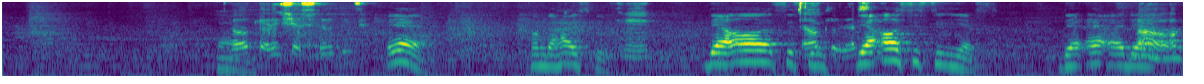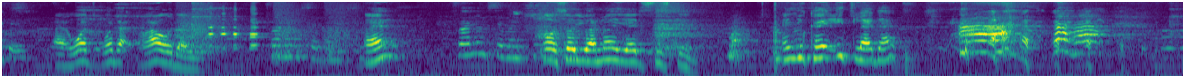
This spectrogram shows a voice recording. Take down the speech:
Yeah. Okay, it's your students. Yeah. From the high school. Mm. They are all 16. Okay, that's they are all 16 years. They're, uh, uh, they're, Oh, okay. uh, what, what, are- how old are you? Turning 17. Eh? Turning 17. Oh, so you are not yet 16. And you can eat like that? Ah!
